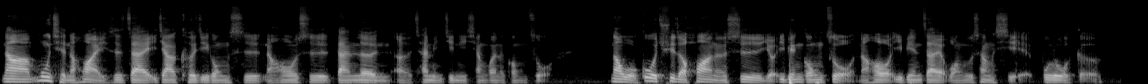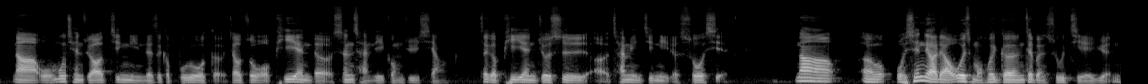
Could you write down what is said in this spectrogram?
那目前的话也是在一家科技公司，然后是担任呃产品经理相关的工作。那我过去的话呢，是有一边工作，然后一边在网络上写部落格。那我目前主要经营的这个部落格叫做 PM 的生产力工具箱，这个 PM 就是呃产品经理的缩写。那呃，我先聊聊为什么会跟这本书结缘。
